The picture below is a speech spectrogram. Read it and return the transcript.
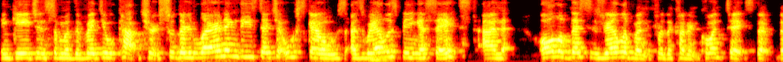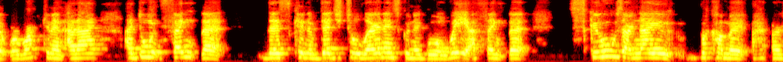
engage in some of the video capture. So they're learning these digital skills as well as being assessed. And all of this is relevant for the current context that, that we're working in. And I, I don't think that this kind of digital learning is going to go away. I think that schools are now becoming are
